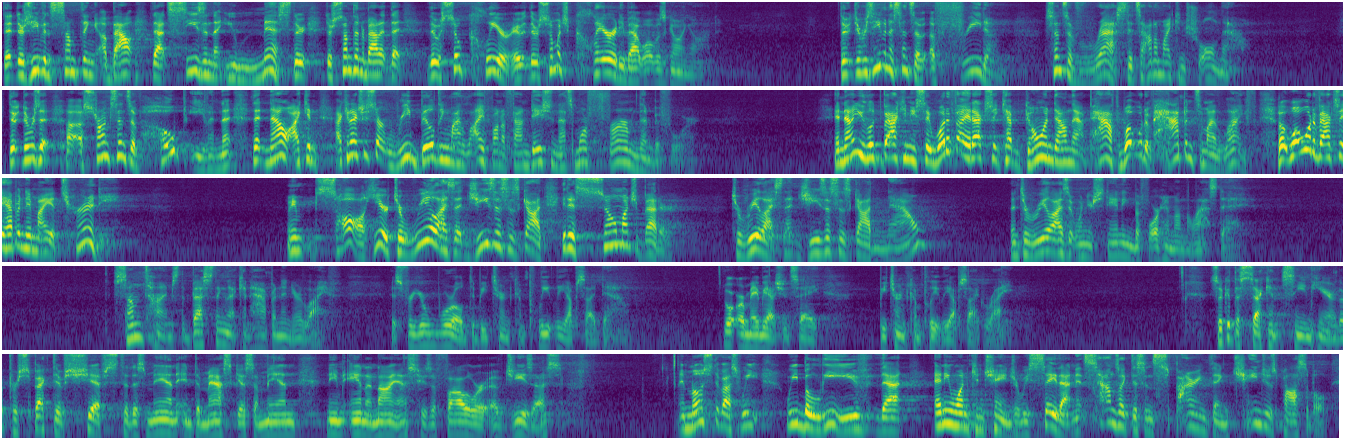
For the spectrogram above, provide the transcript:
That there's even something about that season that you missed. There, there's something about it that, that was so clear. There's so much clarity about what was going on. There, there was even a sense of, of freedom sense of rest. It's out of my control now. There, there was a, a, strong sense of hope, even, that, that now I can, I can actually start rebuilding my life on a foundation that's more firm than before. And now you look back and you say, what if I had actually kept going down that path? What would have happened to my life? But what would have actually happened in my eternity? I mean, Saul here, to realize that Jesus is God, it is so much better to realize that Jesus is God now than to realize it when you're standing before him on the last day. Sometimes the best thing that can happen in your life is for your world to be turned completely upside down. Or, or maybe I should say, be turned completely upside right. Let's look at the second scene here. The perspective shifts to this man in Damascus, a man named Ananias, who's a follower of Jesus. And most of us, we, we believe that anyone can change, or we say that, and it sounds like this inspiring thing change is possible.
